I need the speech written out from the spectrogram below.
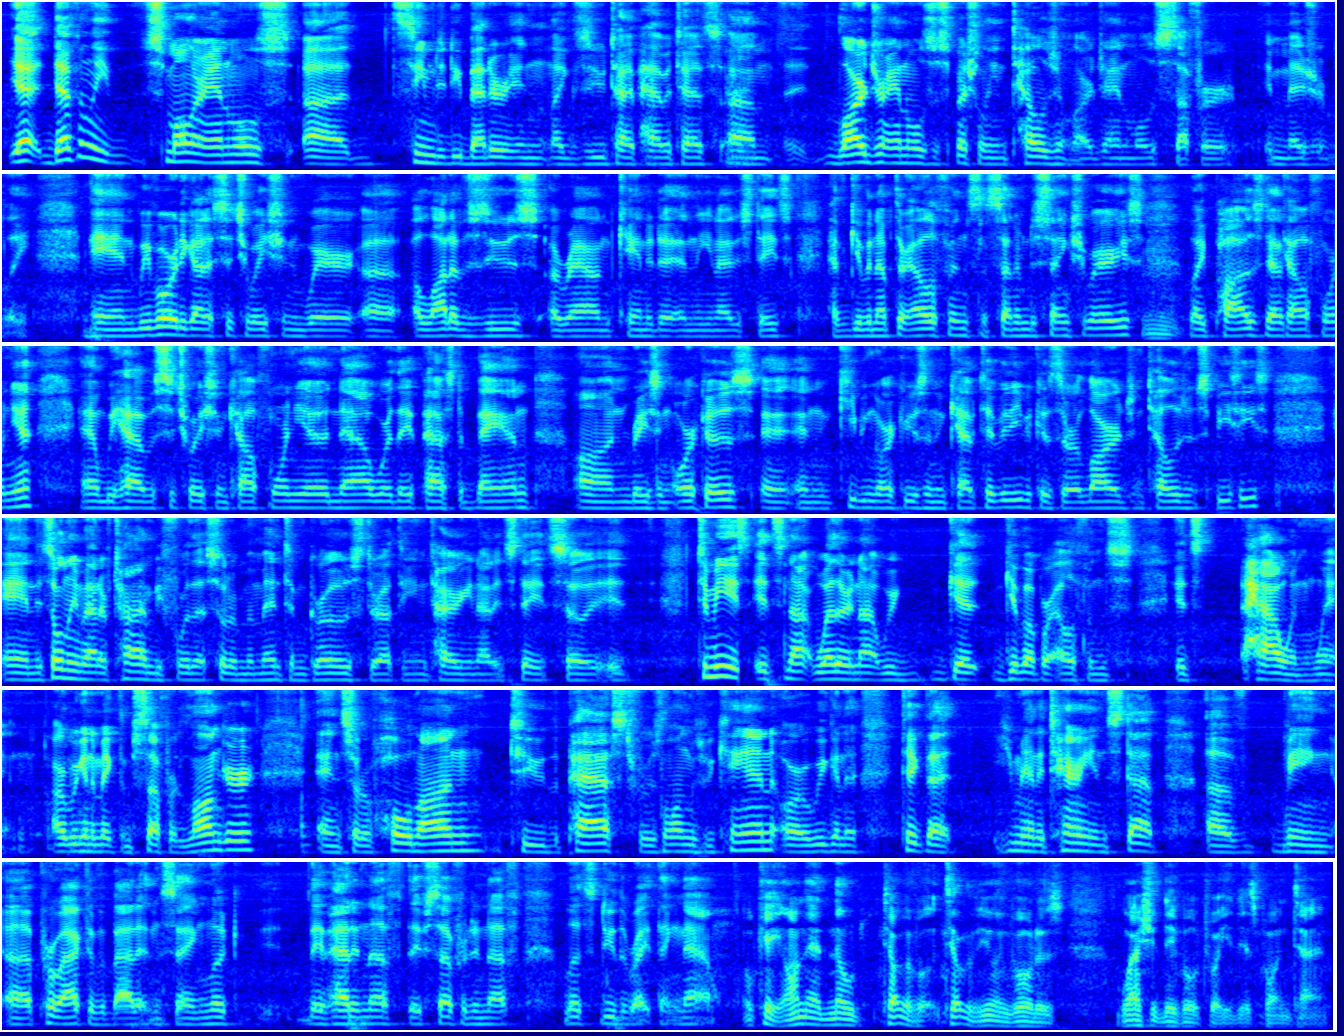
Yeah, definitely. Smaller animals uh, seem to do better in like zoo type habitats. Um, larger animals, especially intelligent large animals, suffer immeasurably. And we've already got a situation where uh, a lot of zoos around Canada and the United States have given up their elephants and sent them to sanctuaries, mm. like Paws down in California. And we have a situation in California now where they've passed a ban on raising orcas and, and keeping orcas in captivity because they're a large, intelligent species. And it's only a matter of time before that sort of momentum grows throughout the entire United States. So it, to me, it's, it's not whether or not we get give up our elephants. It's how and when. Are we going to make them suffer longer and sort of hold on to the past for as long as we can, or are we going to take that humanitarian step of being uh, proactive about it and saying, look, they've had enough, they've suffered enough, let's do the right thing now? Okay, on that note, tell the, tell the viewing voters why should they vote for you at this point in time?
